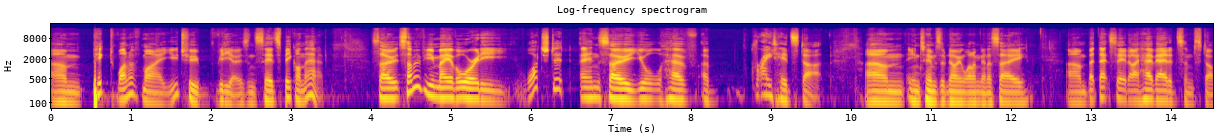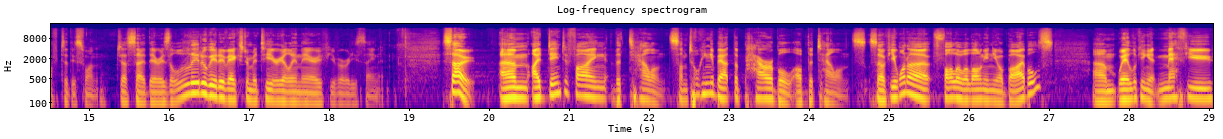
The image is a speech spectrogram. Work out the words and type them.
um, picked one of my YouTube videos and said, Speak on that. So some of you may have already watched it, and so you'll have a great head start um, in terms of knowing what I'm going to say. Um, but that said, I have added some stuff to this one, just so there is a little bit of extra material in there if you've already seen it. So, um, identifying the talents. I'm talking about the parable of the talents. So if you want to follow along in your Bibles, um, we're looking at Matthew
